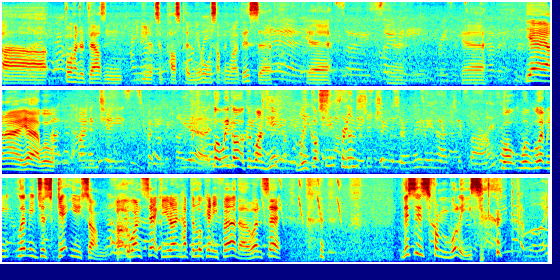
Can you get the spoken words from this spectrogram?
Uh, 400,000 units of pus per mil or something like this. Uh, Yeah. yeah. So, so many reasons Yeah. to have it. Yeah, I know. Yeah, well, But finding cheese is pretty like, Yeah. well, we got a good one here. We've got some pretty good. Substitutes are really hard to find. Well, well, let me let me just get you some. Uh, one sec. You don't have to look any further. One sec. this is from Woolies, seen that at Woolies.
